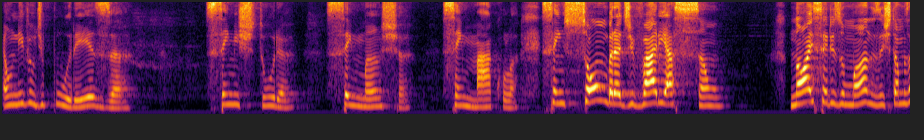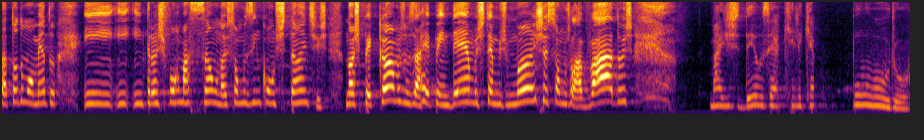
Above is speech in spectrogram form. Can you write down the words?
É um nível de pureza, sem mistura, sem mancha, sem mácula, sem sombra de variação. Nós, seres humanos, estamos a todo momento em, em, em, transformação, nós somos inconstantes. Nós pecamos, nos arrependemos, temos manchas, somos lavados. Mas Deus é aquele que é puro.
